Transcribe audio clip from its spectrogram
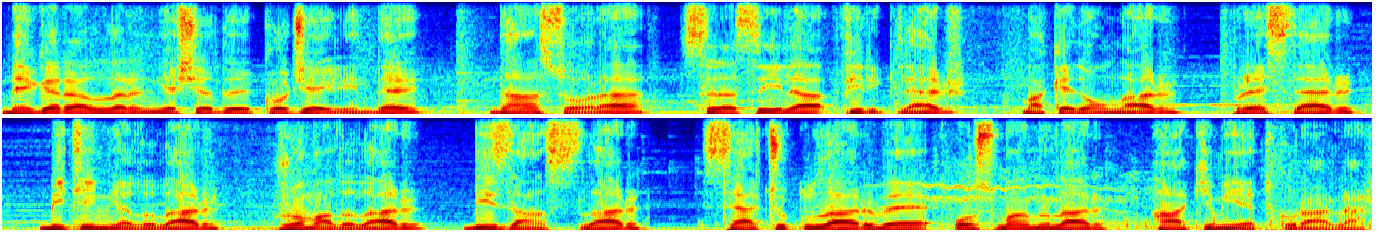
Megaralıların yaşadığı Kocaeli'nde daha sonra sırasıyla Frikler, Makedonlar, Presler, Bitinyalılar, Romalılar, Bizanslılar, Selçuklular ve Osmanlılar hakimiyet kurarlar.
